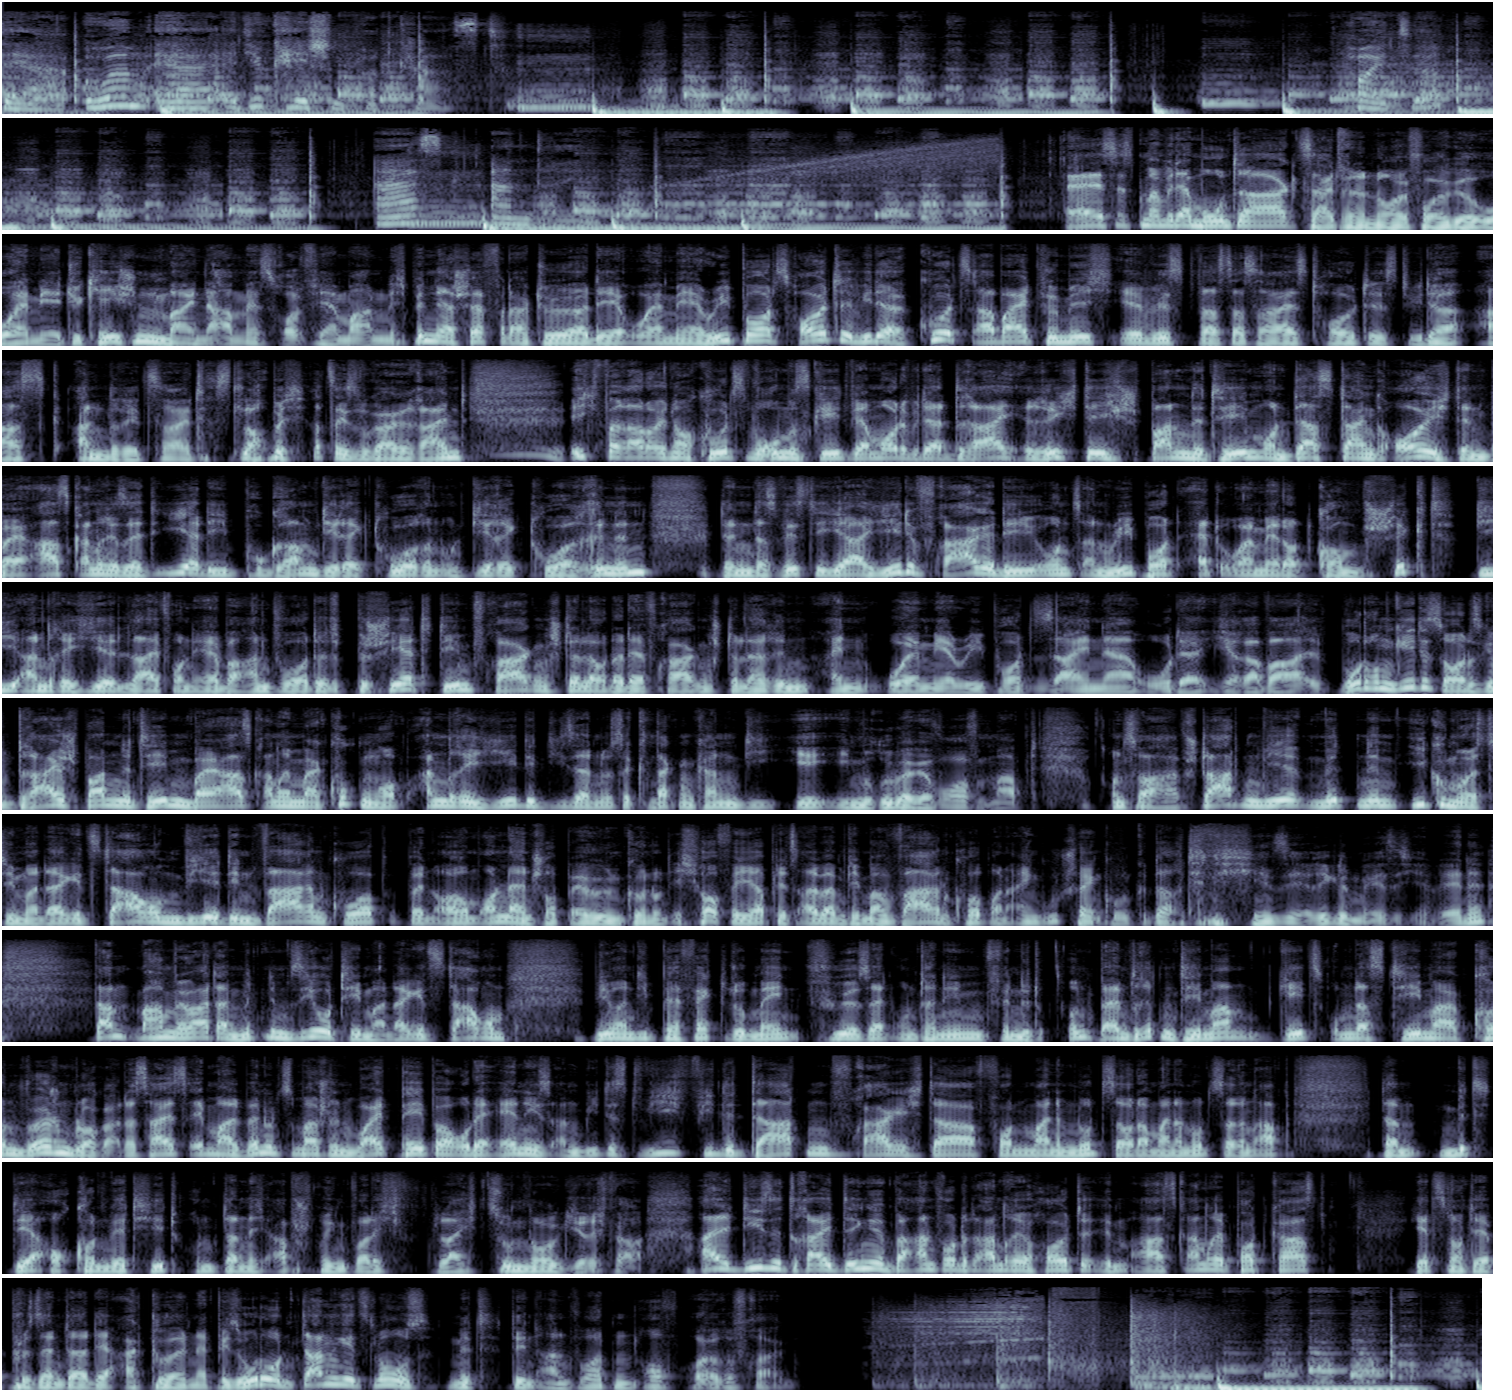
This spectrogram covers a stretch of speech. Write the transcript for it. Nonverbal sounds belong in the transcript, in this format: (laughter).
Der OMR Education Podcast. Heute Ask Andre. Es ist mal wieder Montag, Zeit für eine neue Folge OMR Education. Mein Name ist Rolf Herrmann. Ich bin der Chefredakteur der OMR Reports. Heute wieder Kurzarbeit für mich. Ihr wisst, was das heißt. Heute ist wieder Ask Andre Zeit. Das glaube ich, hat sich sogar gereimt. Ich verrate euch noch kurz, worum es geht. Wir haben heute wieder drei richtig spannende Themen und das dank euch, denn bei Ask Andre seid ihr die Programmdirektoren und Direktorinnen. Denn das wisst ihr ja, jede Frage, die ihr uns an report.omr.com schickt, die Andre hier live on air beantwortet, beschert dem Fragensteller oder der Fragenstellerin ein OMR Report sein seiner oder ihrer Wahl. Worum geht es heute? Es gibt drei spannende Themen bei Ask André. Mal gucken, ob André jede dieser Nüsse knacken kann, die ihr ihm rübergeworfen habt. Und zwar starten wir mit einem E-Commerce-Thema. Da geht es darum, wie ihr den Warenkorb in eurem Online-Shop erhöhen könnt. Und ich hoffe, ihr habt jetzt alle beim Thema Warenkorb an einen Gutscheincode gedacht, (laughs) den ich hier sehr regelmäßig erwähne. Dann machen wir weiter mit einem SEO-Thema. Da geht es darum, wie man die perfekte Domain für sein Unternehmen findet. Und beim dritten Thema geht es um das Thema Conversion Blogger. Das heißt einmal, wenn du zum Beispiel ein White Paper oder Ähnliches anbietest, wie viele Daten frage ich da von meinem Nutzer oder meiner Nutzerin ab, damit der auch konvertiert und dann nicht abspringt, weil ich vielleicht zu neugierig war. All diese drei Dinge beantwortet André heute im Ask André Podcast. Jetzt noch der Präsenter der aktuellen Episode und dann geht's los mit den Antworten auf eure Fragen.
